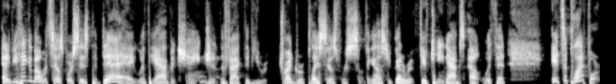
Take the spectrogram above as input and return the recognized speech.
And if you think about what Salesforce is today with the app exchange and the fact that if you tried to replace Salesforce with something else, you've got to rip 15 apps out with it. It's a platform.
